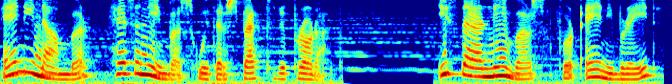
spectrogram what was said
Any number has an inverse with respect to the product. Is there an inverse for any braid?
